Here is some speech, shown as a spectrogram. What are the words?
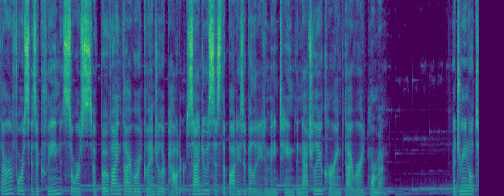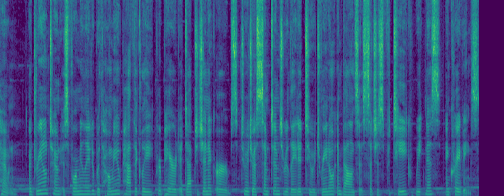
Thyroforce is a clean source of bovine thyroid glandular powder designed to assist the body's ability to maintain the naturally occurring thyroid hormone. Adrenal Tone. Adrenal Tone is formulated with homeopathically prepared adaptogenic herbs to address symptoms related to adrenal imbalances such as fatigue, weakness, and cravings.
